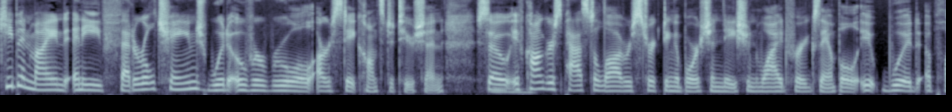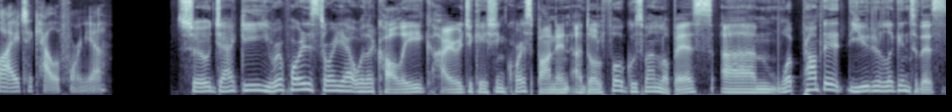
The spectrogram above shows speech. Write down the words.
keep in mind, any federal change would overrule our state constitution. So mm-hmm. if Congress passed a law restricting abortion nationwide, nationwide, for example, it would apply to California. So, Jackie, you reported the story out with a colleague, higher education correspondent Adolfo Guzman Lopez. Um, what prompted you to look into this?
